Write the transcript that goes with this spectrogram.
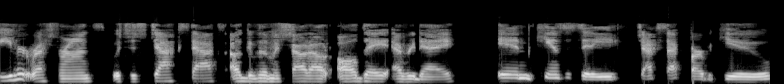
favorite restaurants, which is Jack Stacks. I'll give them a shout out all day, every day in Kansas City, Jack Stack Barbecue.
